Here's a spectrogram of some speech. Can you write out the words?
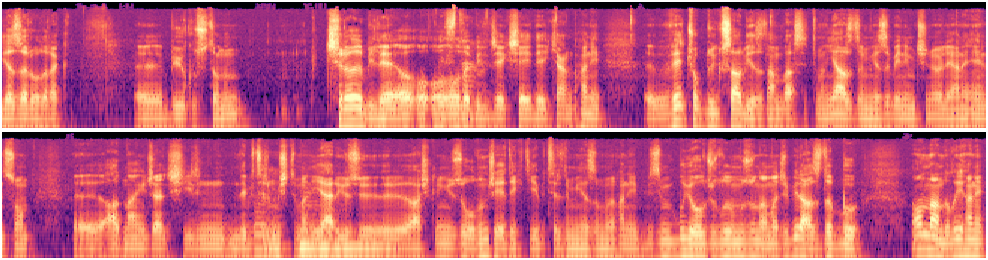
yazar olarak e, büyük ustanın çırağı bile o, o- o olabilecek şeydeyken hani e, ve çok duygusal bir yazıdan bahsettim. Hani yazdığım yazı benim için öyle yani en son e, Adnan Yücel şiirini de bitirmiştim. Hani yeryüzü e, aşkın yüzü oluncaya dek diye bitirdim yazımı. Hani bizim bu yolculuğumuzun amacı biraz da bu. Ondan dolayı hani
